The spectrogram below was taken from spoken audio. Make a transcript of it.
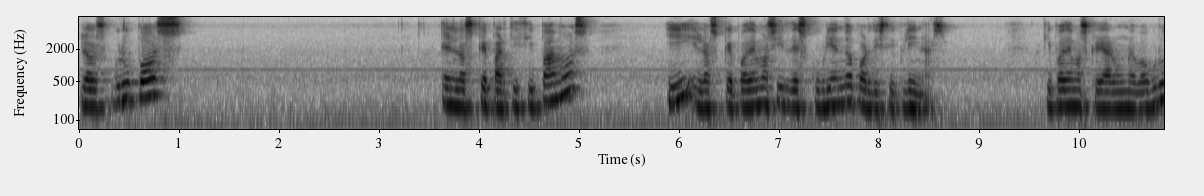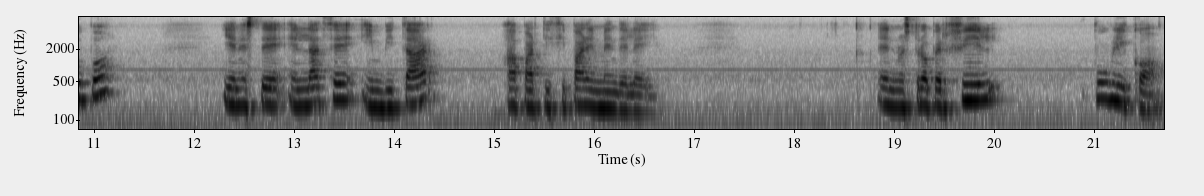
Los grupos en los que participamos y los que podemos ir descubriendo por disciplinas. Aquí podemos crear un nuevo grupo y en este enlace invitar a participar en Mendeley. En nuestro perfil público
